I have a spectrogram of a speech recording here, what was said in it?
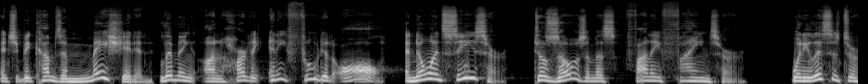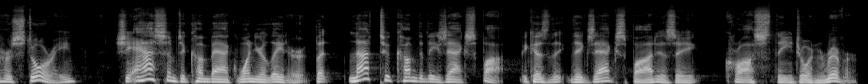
And she becomes emaciated, living on hardly any food at all. And no one sees her till Zosimus finally finds her. When he listens to her story, she asks him to come back one year later, but not to come to the exact spot, because the, the exact spot is a cross the Jordan River.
